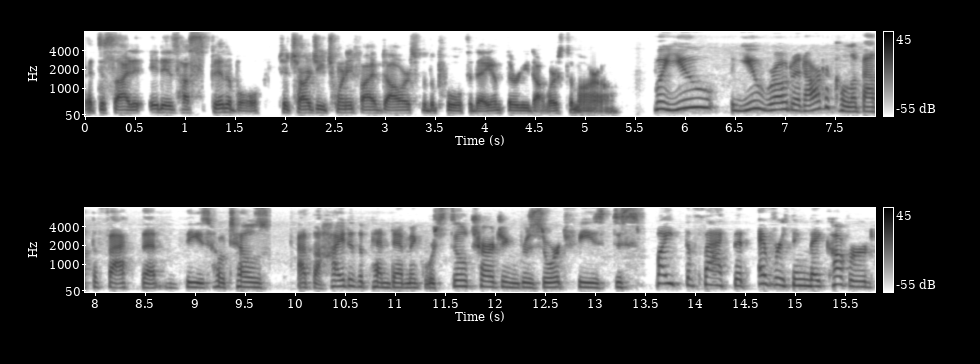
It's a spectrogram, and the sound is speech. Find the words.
that decide it is hospitable to charge you $25 for the pool today and $30 tomorrow. Well, you you wrote an article about the fact that these hotels at the height of the pandemic were still charging resort fees despite the fact that everything they covered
